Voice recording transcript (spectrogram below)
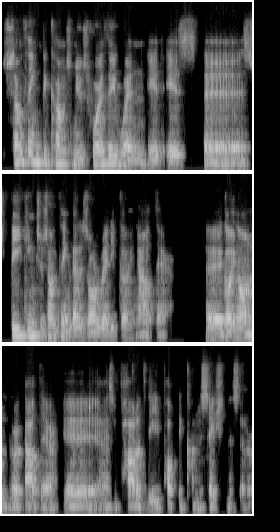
something becomes newsworthy when it is uh, speaking to something that is already going out there, uh, going on or out there uh, as a part of the public conversation, etc.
